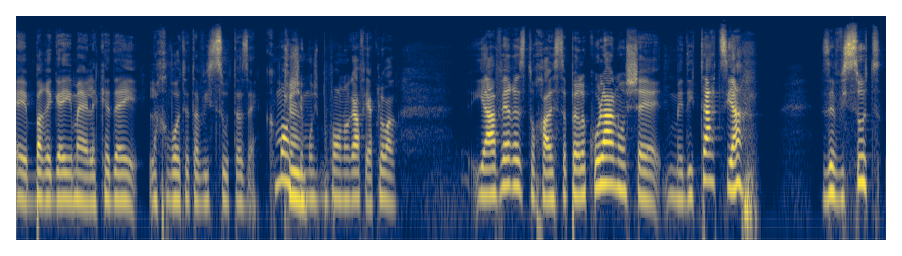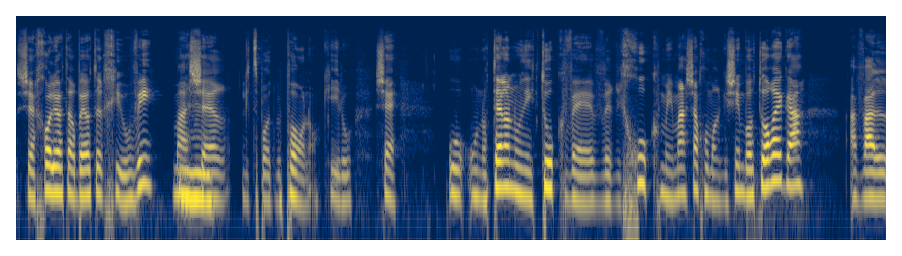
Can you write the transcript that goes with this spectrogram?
אה, ברגעים האלה כדי לחוות את הוויסות הזה. כמו כן. שימוש בפורנוגרפיה. כלומר, יהב ארז תוכל לספר לכולנו שמדיטציה זה ויסות שיכול להיות הרבה יותר חיובי מאשר לצפות בפורנו. כאילו, שהוא הוא נותן לנו ניתוק ו, וריחוק ממה שאנחנו מרגישים באותו רגע, אבל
